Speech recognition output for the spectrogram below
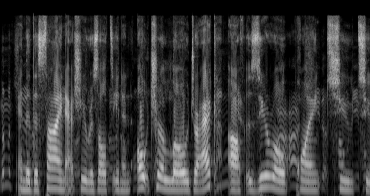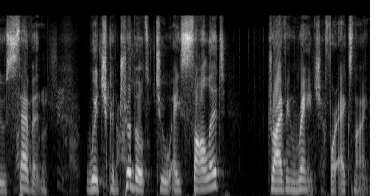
And the design actually results in an ultra low drag of 0.227, which contributes to a solid driving range for X9.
